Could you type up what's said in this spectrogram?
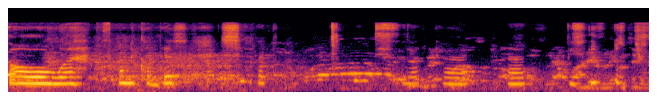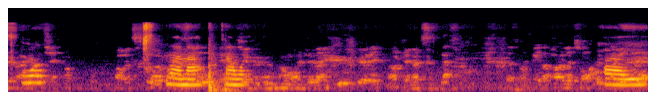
So I'm gonna cut this see like like uh, uh this is Well, now, now what? I,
